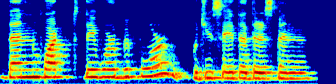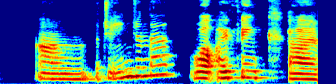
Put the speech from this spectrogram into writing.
than what they were before? Would you say that there's been um, a change in that? Well, I think uh,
